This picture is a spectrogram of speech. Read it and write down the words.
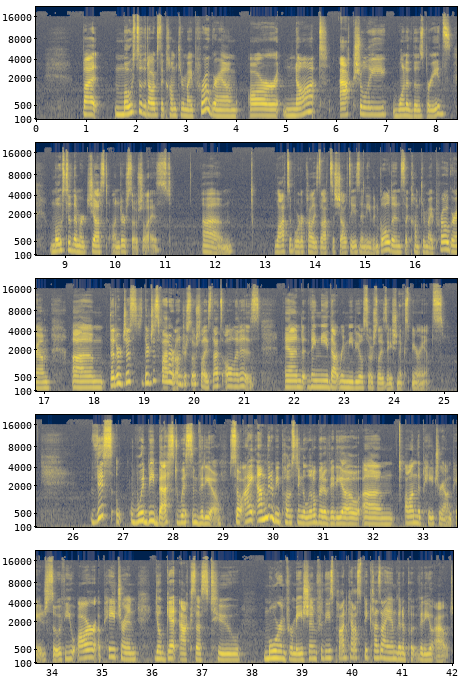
But most of the dogs that come through my program are not actually one of those breeds. Most of them are just under socialized um, lots of border collies, lots of shelties, and even goldens that come through my program um, that are just they're just flat out under socialized. That's all it is, and they need that remedial socialization experience. This would be best with some video. So I am going to be posting a little bit of video um, on the Patreon page. So if you are a patron, you'll get access to more information for these podcasts because I am going to put video out.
